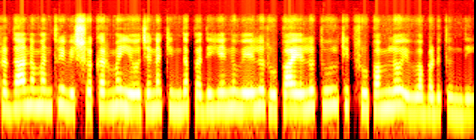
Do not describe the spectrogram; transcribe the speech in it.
ప్రధానమంత్రి విశ్వకర్మ యోజన కింద పదిహేను వేలు రూపాయలు టూల్ కిట్ రూపంలో ఇవ్వబడుతుంది.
